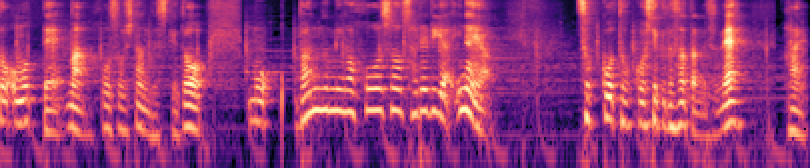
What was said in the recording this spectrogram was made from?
と思って、まあ、放送したんですけど、もう番組が放送されるや否や、速攻投稿してくださったんですね。はい。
